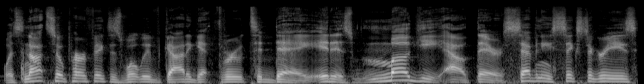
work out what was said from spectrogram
What's not so perfect is what we've got to get through today. It is muggy out there, 76 degrees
